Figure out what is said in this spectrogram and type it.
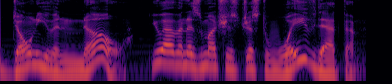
don't even know. You haven't as much as just waved at them.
